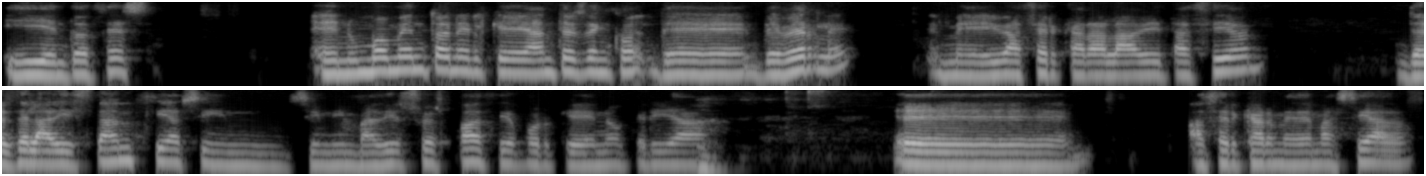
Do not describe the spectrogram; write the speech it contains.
y entonces en un momento en el que antes de, verle me iba a acercar a la habitación desde la distancia sin, invadir su espacio porque no quería eh, acercarme demasiado.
